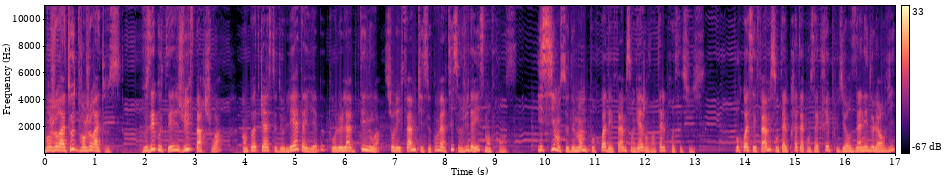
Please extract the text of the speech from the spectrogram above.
Bonjour à toutes, bonjour à tous. Vous écoutez Juif par choix, un podcast de Léa Tayeb pour le lab Ténois sur les femmes qui se convertissent au judaïsme en France. Ici, on se demande pourquoi des femmes s'engagent dans un tel processus. Pourquoi ces femmes sont-elles prêtes à consacrer plusieurs années de leur vie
